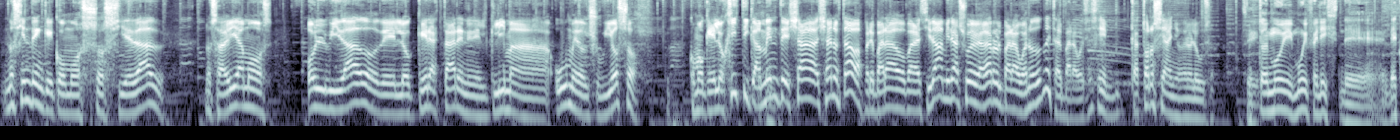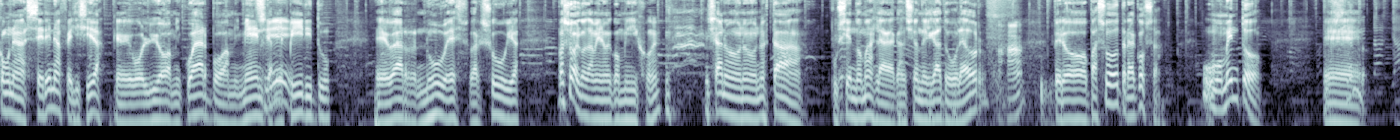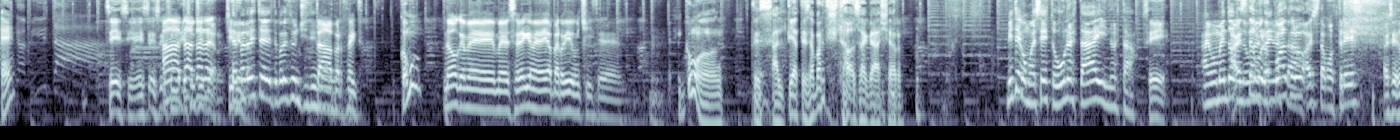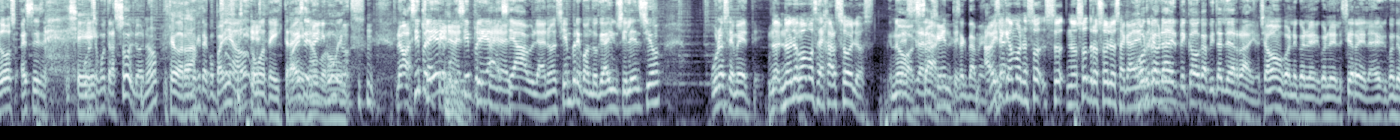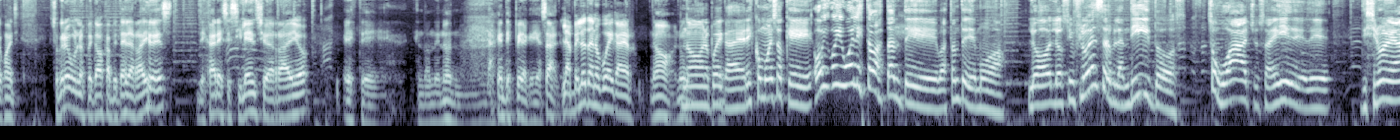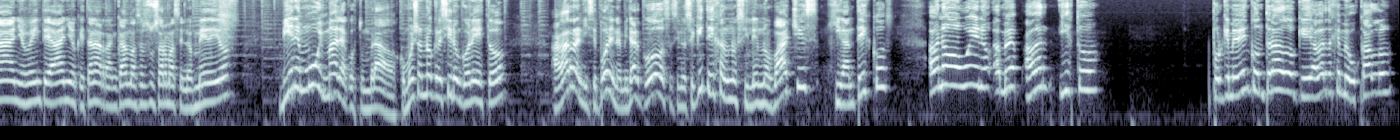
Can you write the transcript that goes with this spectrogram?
no sienten que como sociedad nos habíamos olvidado de lo que era estar en el clima húmedo y lluvioso. Como que logísticamente ya, ya no estabas preparado para decir, ah, mira, llueve, agarro el paraguas. No, ¿dónde está el paraguas? Hace 14 años que no lo uso. Sí. Estoy muy, muy feliz. De, es como una serena felicidad que volvió a mi cuerpo, a mi mente, a mi espíritu. ver nubes, ver lluvia. Pasó algo también hoy con mi hijo, ¿eh? Ya no, no, no está pusiendo más la canción del gato volador, Ajá. pero pasó otra cosa. Hubo un momento. eh, ¿Eh? Sí, sí, es, es- es Ah, un, es ta, un ta, chiste- Te perdiste, te perdiste un chiste. Está perfecto. ¿Cómo? No, que me, me- se ve que me había perdido un chiste. ¿Cómo te salteaste esa parte si estabas acá ayer? ¿Viste cómo es esto? Uno está y no está. Sí. Hay momentos A veces estamos los está cuatro, a está. veces estamos tres, a veces dos, a veces Sí. uno se encuentra solo, ¿no? Es verdad. Como que está acompañado. Cómo te A distraes, ¿no? Por momentos. No, siempre hay penal, siempre se habla, ¿no? Siempre cuando que hay un silencio, uno se mete. No, no los vamos a dejar solos. No, decís a la exacto, gente. exactamente. A veces Era- quedamos noso- so- nosotros solos acá adentro. Jorge hablaba pero- del pecado capital de la radio. Ya vamos con el, con el- con el cierre del del cuento de Juanchi. Yo creo que uno de los pecados capitales de la radio es dejar ese silencio de radio este, en donde no, no- la gente espera que digas algo. La pelota no puede caer. No, nunca. No, no puede caer. Es como esos que. Hoy, hoy igual está bastante, bastante de moda. Lo- los influencers blanditos. Esos guachos ahí de, de 19 años, 20 años que están arrancando a hacer sus armas en los medios. Vienen muy mal acostumbrados. Como ellos no crecieron con esto, agarran y se ponen a mirar cosas y no sé qué, te dejan unos, unos baches gigantescos. Ah, no, bueno, a ver, ¿y esto? Porque me había encontrado que, a ver, déjenme buscarlo.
